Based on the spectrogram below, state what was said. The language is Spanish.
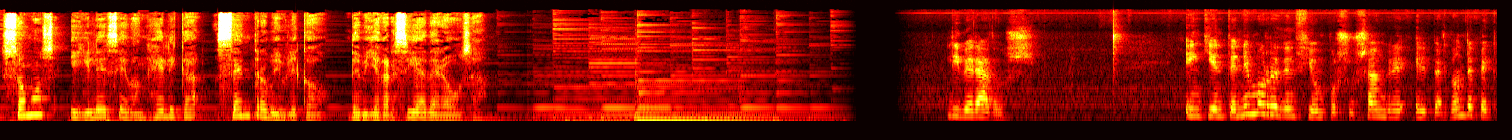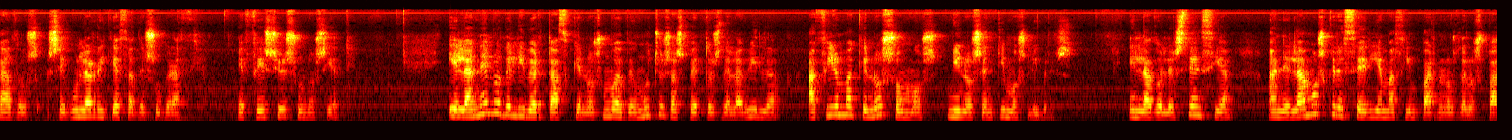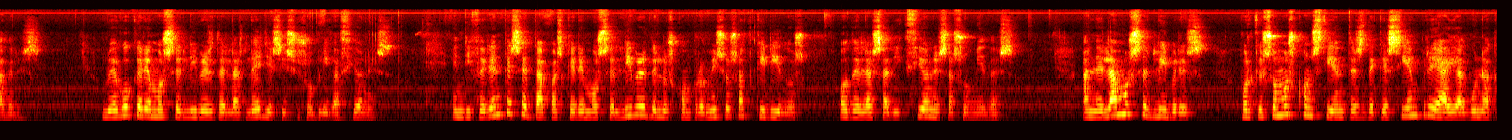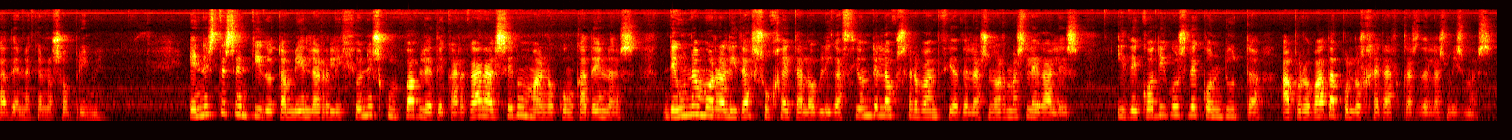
Somos Iglesia Evangélica Centro Bíblico de Villa García de Arauza. Liberados. En quien tenemos redención por su sangre, el perdón de pecados según la riqueza de su gracia. Efesios 1.7. El anhelo de libertad que nos mueve en muchos aspectos de la vida afirma que no somos ni nos sentimos libres. En la adolescencia anhelamos crecer y emanciparnos de los padres. Luego queremos ser libres de las leyes y sus obligaciones. En diferentes etapas queremos ser libres de los compromisos adquiridos o de las adicciones asumidas. Anhelamos ser libres porque somos conscientes de que siempre hay alguna cadena que nos oprime. En este sentido también la religión es culpable de cargar al ser humano con cadenas de una moralidad sujeta a la obligación de la observancia de las normas legales y de códigos de conducta aprobada por los jerarcas de las mismas.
